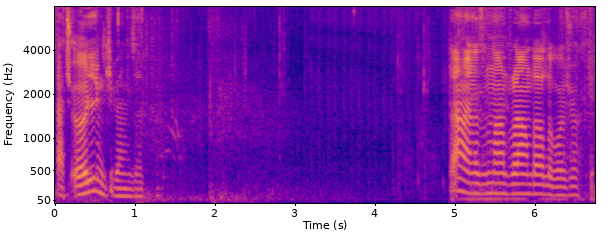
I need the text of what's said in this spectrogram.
Kaç öldüm ki ben zaten. Tamam en azından round aldık o çok iyi.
